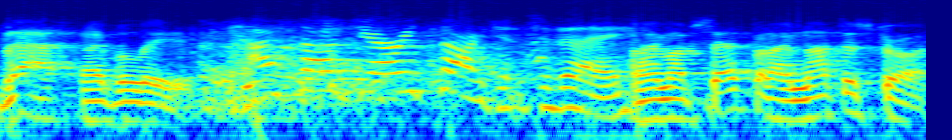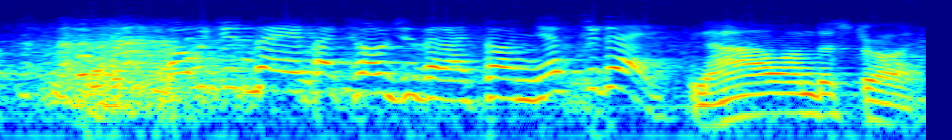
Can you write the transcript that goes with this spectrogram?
That I believe. I saw Jerry Sargent today. I'm upset, but I'm not distraught. What would you say if I told you that I saw him yesterday? Now I'm distraught.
